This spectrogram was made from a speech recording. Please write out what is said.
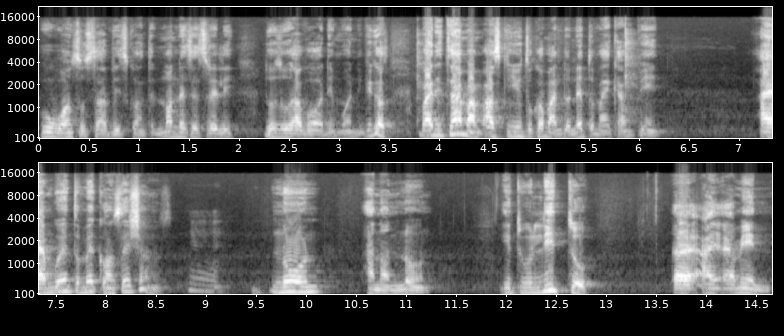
who wants to serve this country, not necessarily those who have all the money. Because by the time I'm asking you to come and donate to my campaign, I am going to make concessions, mm. known and unknown. It will lead to, uh, I, I, mean,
